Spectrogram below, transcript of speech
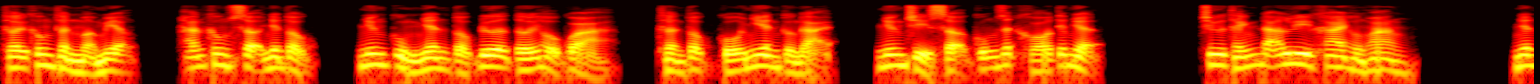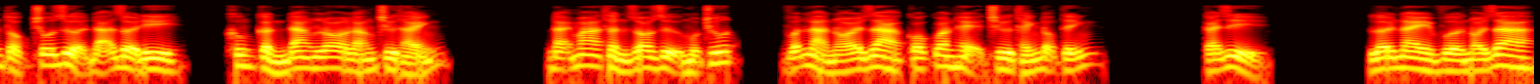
Thời không thần mở miệng, hắn không sợ nhân tộc, nhưng cùng nhân tộc đưa tới hậu quả thần tộc cố nhiên cường đại, nhưng chỉ sợ cũng rất khó tiếp nhận. Chư thánh đã ly khai hồng hoang. Nhân tộc chỗ dựa đã rời đi, không cần đang lo lắng chư thánh. Đại ma thần do dự một chút, vẫn là nói ra có quan hệ chư thánh động tĩnh. Cái gì? Lời này vừa nói ra,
